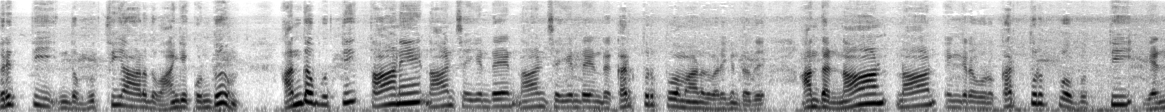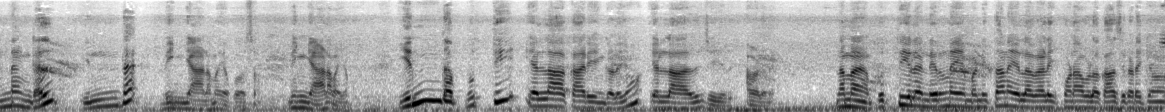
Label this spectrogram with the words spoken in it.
விருத்தி இந்த புத்தியானது வாங்கி கொண்டு அந்த புத்தி தானே நான் செய்கின்றேன் நான் செய்கின்றேன் என்ற கர்த்திருவமானது வருகின்றது. அந்த நான் நான் என்கிற ஒரு கர்த்திருவ புத்தி எண்ணங்கள் இந்த விஞ்ஞானமய கோஷம் விஞ்ஞானமயம். இந்த புத்தி எல்லா காரியங்களையும் எல்லா இதுவும் செய்யுது அவ்வளோதான் நம்ம புத்தியில் நிர்ணயம் பண்ணித்தானே எல்லா வேலைக்கு போனால் இவ்வளோ காசு கிடைக்கும்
